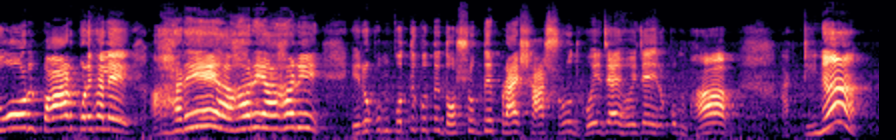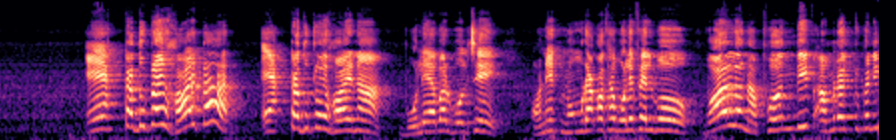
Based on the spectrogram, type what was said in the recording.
তোল পার করে ফেলে, আহারে আহারে আহারে। এরকম করতে করতে দর্শকদের প্রায় শ্বাসরোধ হয়ে যায় হয়ে যায় এরকম ভাব। আর টিনা, একটা দুটোই হয় তার, একটা দুটোই হয় না। বলে আবার বলছে, অনেক নোংরা কথা বলে ফেলব। বলো না, ফন্দীপ, আমরা একটুখানি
